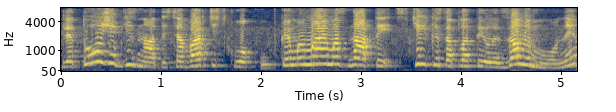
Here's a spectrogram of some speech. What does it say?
Для того, щоб дізнатися вартість покупки, ми маємо знати, скільки заплатили за лимони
